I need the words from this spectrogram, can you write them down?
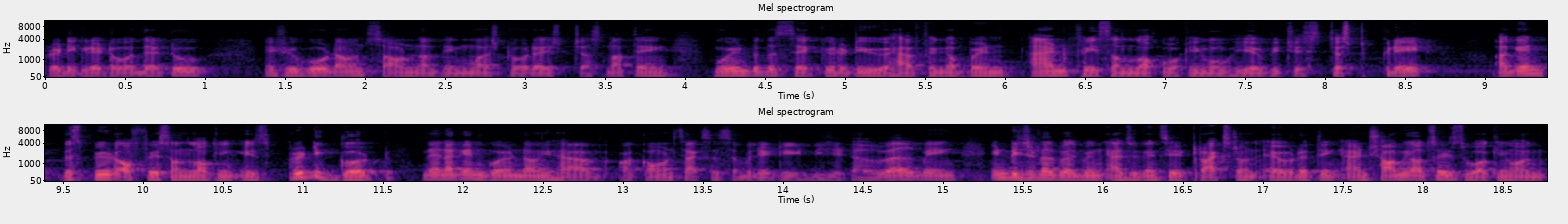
Pretty great over there too. If you go down sound nothing much storage just nothing. Going to the security you have fingerprint and face unlock working over here which is just great. Again the speed of face unlocking is pretty good. Then again going down you have accounts accessibility digital well-being. In digital well-being as you can see it tracks down everything and xiaomi also is working on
